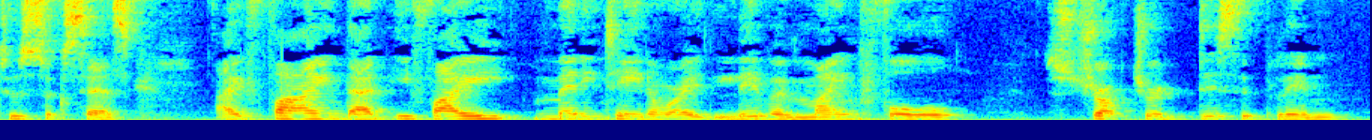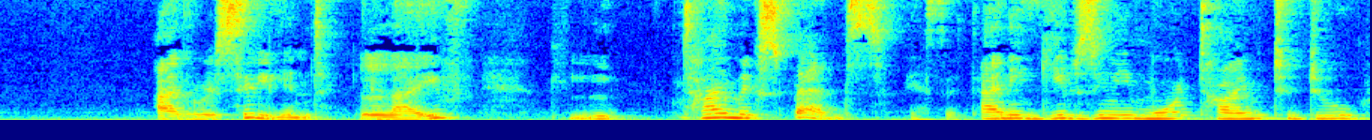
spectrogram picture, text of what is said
to success. I find that if I meditate or I live a mindful, structured, disciplined, and resilient life, time expands Yes, it and it gives me more time to do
